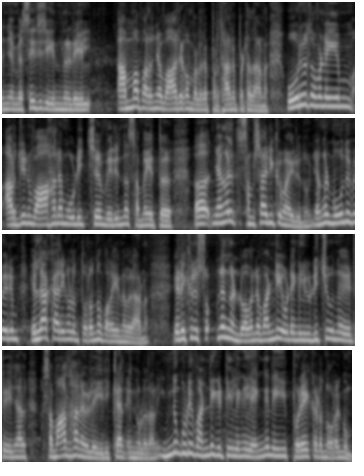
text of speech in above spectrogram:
ഞാൻ മെസ്സേജ് ചെയ്യുന്നതിനിടയിൽ അമ്മ പറഞ്ഞ വാചകം വളരെ പ്രധാനപ്പെട്ടതാണ്. ഓരോ തവണയും അർജുൻ വാഹനം ഓടിച്ച് വരുന്ന സമയത്ത് ഞങ്ങൾ സംസാരിക്കുമായിരുന്നു. ഞങ്ങൾ മൂന്ന് പേരും എല്ലാ കാര്യങ്ങളും തുറന്നു പറയുന്നവരാണ്. ഇടയ്ക്കൊരു സ്വപ്നം കണ്ടു. അവന്റെ വണ്ടി എവിടെയെങ്കിലും ഇടിച്ചു എന്ന് കേട്ട് കഴിഞ്ഞാൽ സമാധാനമില്ല ഇരിക്കാൻ എന്നുള്ളതാണ്. ഇന്നും കൂടി വണ്ടി കിട്ടിയില്ലെങ്കിൽ എങ്ങനെ ഈ പുറേ കിടന്നുറങ്ങും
